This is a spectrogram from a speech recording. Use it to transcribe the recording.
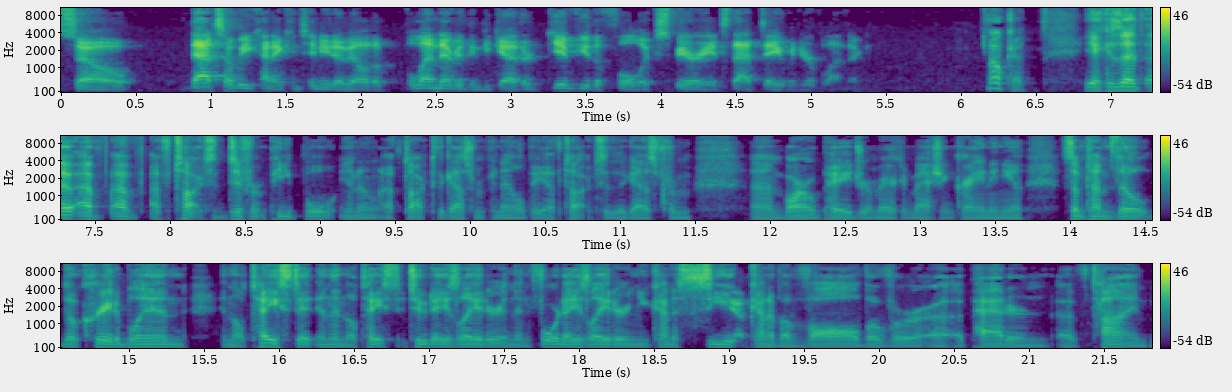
So that's how we kind of continue to be able to blend everything together, give you the full experience that day when you're blending. Okay, yeah, because I've, I've I've talked to different people. You know, I've talked to the guys from Penelope. I've talked to the guys from um, Borrowed Page or American Mash and Grain. And you know, sometimes they'll they'll create a blend and they'll taste it, and then they'll taste it two days later, and then four days later, and you kind of see it yep. kind of evolve over a, a, pattern of time,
